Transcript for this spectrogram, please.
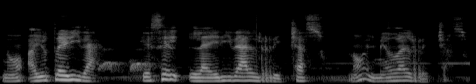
¿no? Hay otra herida, que es la herida al rechazo, ¿no? El miedo al rechazo.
